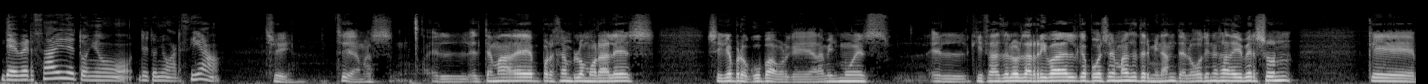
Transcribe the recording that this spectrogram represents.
de Berza y de Toño, de Toño García. Sí, sí, además el, tema de, por ejemplo, Morales sí que preocupa porque ahora mismo es el quizás de los de arriba el que puede ser más determinante. Luego tienes a Daverson que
